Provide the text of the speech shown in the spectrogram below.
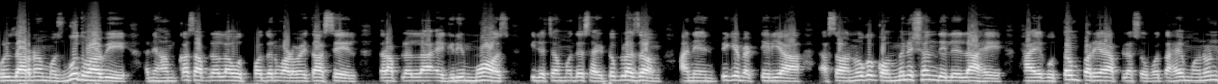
फुलधारणा मजबूत व्हावी आणि हमखास आपल्याला उत्पादन वाढवायचं असेल तर आपल्याला ॲग्रीमॉस की ज्याच्यामध्ये सायटोप्लाझम आणि एनपीके बॅक्टेरिया असं अनोखं कॉम्बिनेशन दिलेलं आहे हा एक उत्तम पर्याय आपल्यासोबत आहे. म्हणून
